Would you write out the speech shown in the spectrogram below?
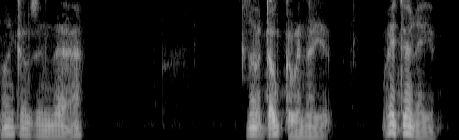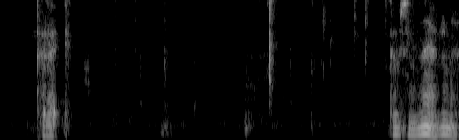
That goes in there. No, don't go in there yet. What are you doing here, you pillock? Goes in there, doesn't it?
